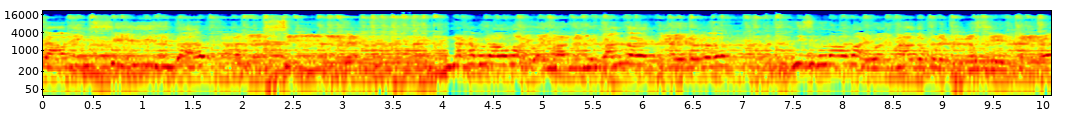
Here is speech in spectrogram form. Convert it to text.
寂しいか。寂しいね中村お前は今何を考えている？前は今どこで苦しんでいる？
